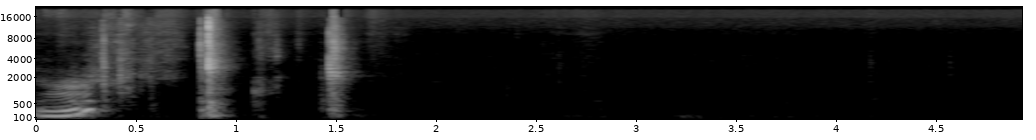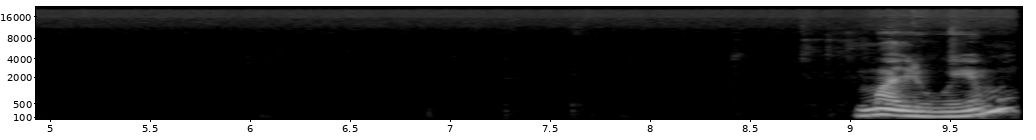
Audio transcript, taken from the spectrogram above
Так. Малюємо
